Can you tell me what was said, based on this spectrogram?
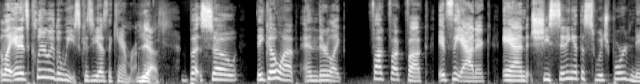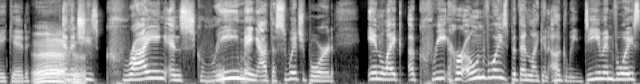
Like, and it's clearly Luis because he has the camera. Yes. But so they go up and they're like, fuck, fuck, fuck. It's the attic. And she's sitting at the switchboard naked. Ugh. And then she's crying and screaming at the switchboard in like a cre- her own voice, but then like an ugly demon voice.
